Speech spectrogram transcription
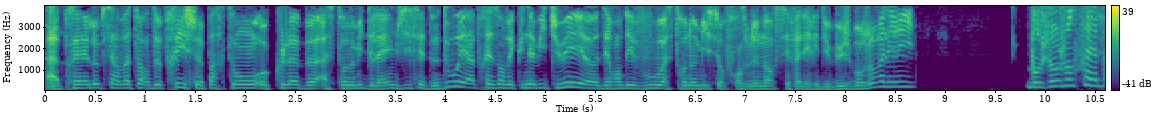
Après l'observatoire de Priche, partons au club astronomique de la MJC de Douai, à présent avec une habituée euh, des rendez-vous astronomie sur France Bleu Nord, c'est Valérie Dubuche. Bonjour Valérie. Bonjour Jean-Seb.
